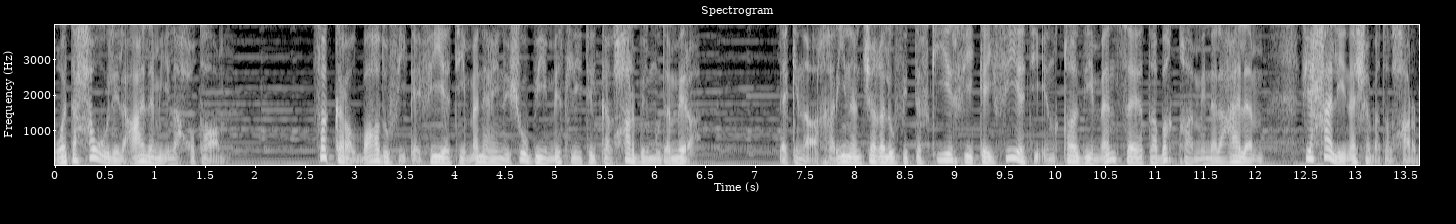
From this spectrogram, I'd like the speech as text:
وتحول العالم إلى حطام. فكر البعض في كيفية منع نشوب مثل تلك الحرب المدمرة، لكن آخرين انشغلوا في التفكير في كيفية إنقاذ من سيتبقى من العالم في حال نشبت الحرب.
